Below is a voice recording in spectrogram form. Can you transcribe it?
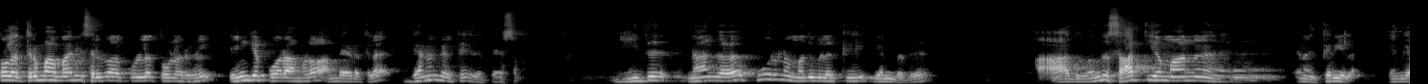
தோழர் திருமா மாதிரி செல்வாக்குள்ள தோழர்கள் எங்கே போறாங்களோ அந்த இடத்துல ஜனங்கள்கிட்ட இதை பேசணும். இது நாங்க பூரண மதுவிலக்கு என்பது அது வந்து சாத்தியமான எனக்கு தெரியல. எங்க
